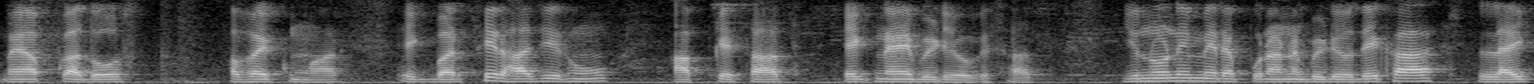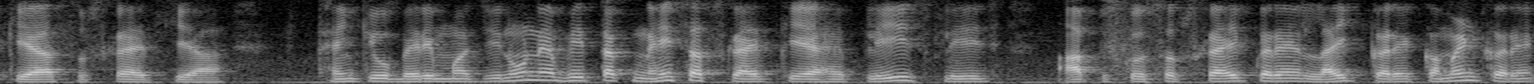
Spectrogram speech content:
मैं आपका दोस्त अभय कुमार एक बार फिर हाजिर हूँ आपके साथ एक नए वीडियो के साथ। जिन्होंने मेरा पुराना वीडियो देखा लाइक किया सब्सक्राइब किया थैंक यू वेरी मच जिन्होंने अभी तक नहीं सब्सक्राइब किया है प्लीज़ प्लीज़ आप इसको सब्सक्राइब करें लाइक करें कमेंट करें,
